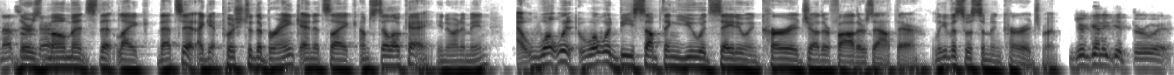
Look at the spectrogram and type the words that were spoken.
and there's okay. moments that like that's it. I get pushed to the brink, and it's like I'm still okay. You know what I mean? Uh, what would what would be something you would say to encourage other fathers out there? Leave us with some encouragement. You're gonna get through it.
